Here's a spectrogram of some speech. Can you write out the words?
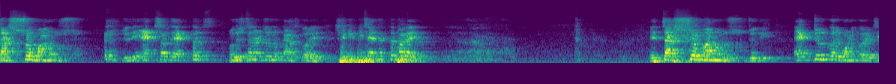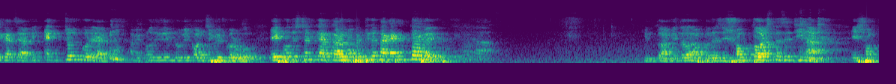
চারশো মানুষ যদি একসাথে একটা প্রতিষ্ঠানের জন্য কাজ করে, সে কি পিছিয়ে থাকতে পারে? এই চারশো মানুষ যদি একজন করে মনে করে, ঠিক আছে, আমি একজন করে আমি প্রতিদিন রুগী কন্ট্রিবিউট করব, এই প্রতিষ্ঠানকে আর কারও মুখের দিকে তাকায় থাকতে হবে? কিন্তু আমি তো আপনাদের যে শব্দ আসতেছে, জি না, এই শব্দ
